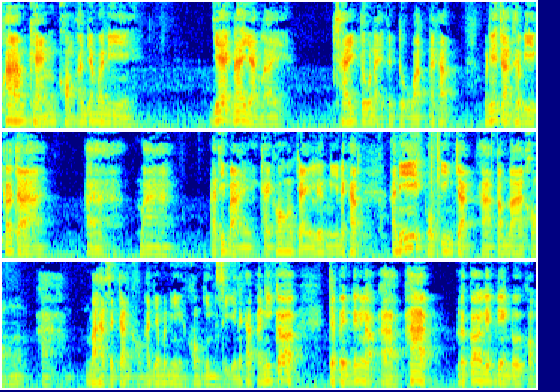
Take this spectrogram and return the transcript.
ความแข็งของอัญมณี แยกได้อย่างไร ใช้ตัวไหนเป็นตัววัดนะครับ วันนี้อาจารย์ทวีก็จะามาอธิบายไขข้อข้องใจเรื่องนี้นะครับ อันนี้ผมอิงจากาตำราของอมหัศจรรย์ของอัญมณีของหินสีนะครับ อันนี้ก็จะเป็นเรื่องราวาภาพแล้วก็เรียบเรียงโดยของ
